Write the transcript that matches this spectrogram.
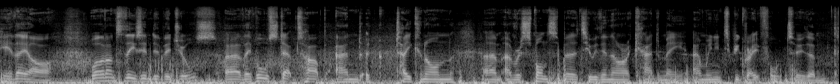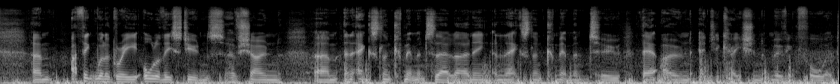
here they are. Well done to these individuals. Uh, they've all stepped up and uh, taken on um, a responsibility within our academy, and we need to be grateful to them. Um, I think we'll agree all of these students have shown um, an excellent commitment to their learning and an excellent commitment to their own education moving forward.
